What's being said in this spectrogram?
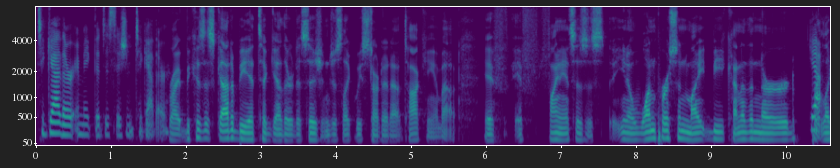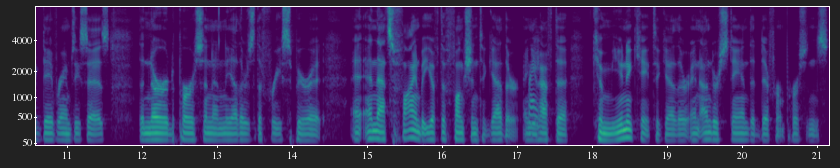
together and make the decision together. Right, because it's got to be a together decision, just like we started out talking about. If if finances is, you know, one person might be kind of the nerd, Yeah. like Dave Ramsey says, the nerd person, and the other's the free spirit, and, and that's fine. But you have to function together, and you have to communicate together and understand the different person's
